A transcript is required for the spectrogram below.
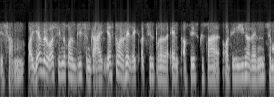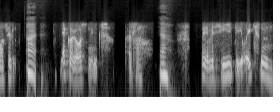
det samme. Og jeg vil jo også indrømme, ligesom dig, jeg står jo heller ikke og tilbereder and og fiskesej og det ene og det andet til mig selv. Nej. Jeg gør det også nemt. Altså. Ja. Men jeg vil sige, det er jo ikke sådan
